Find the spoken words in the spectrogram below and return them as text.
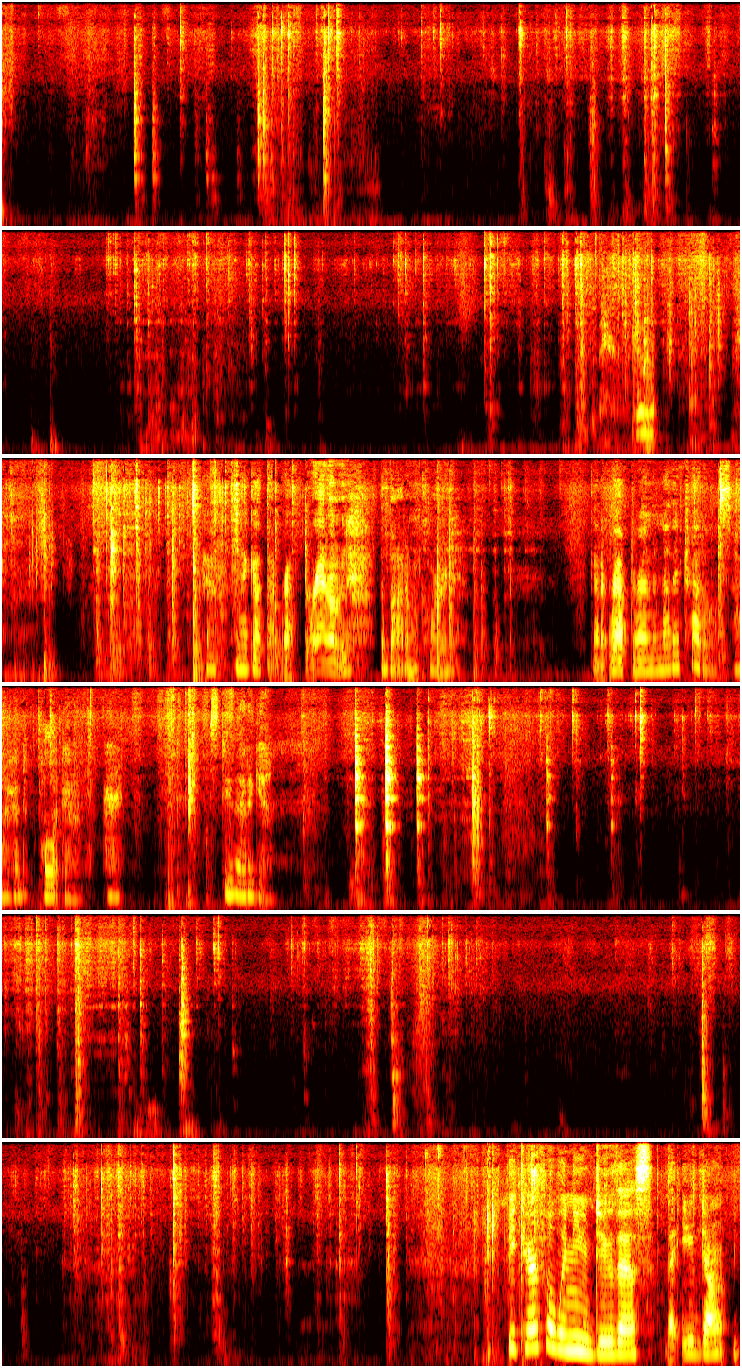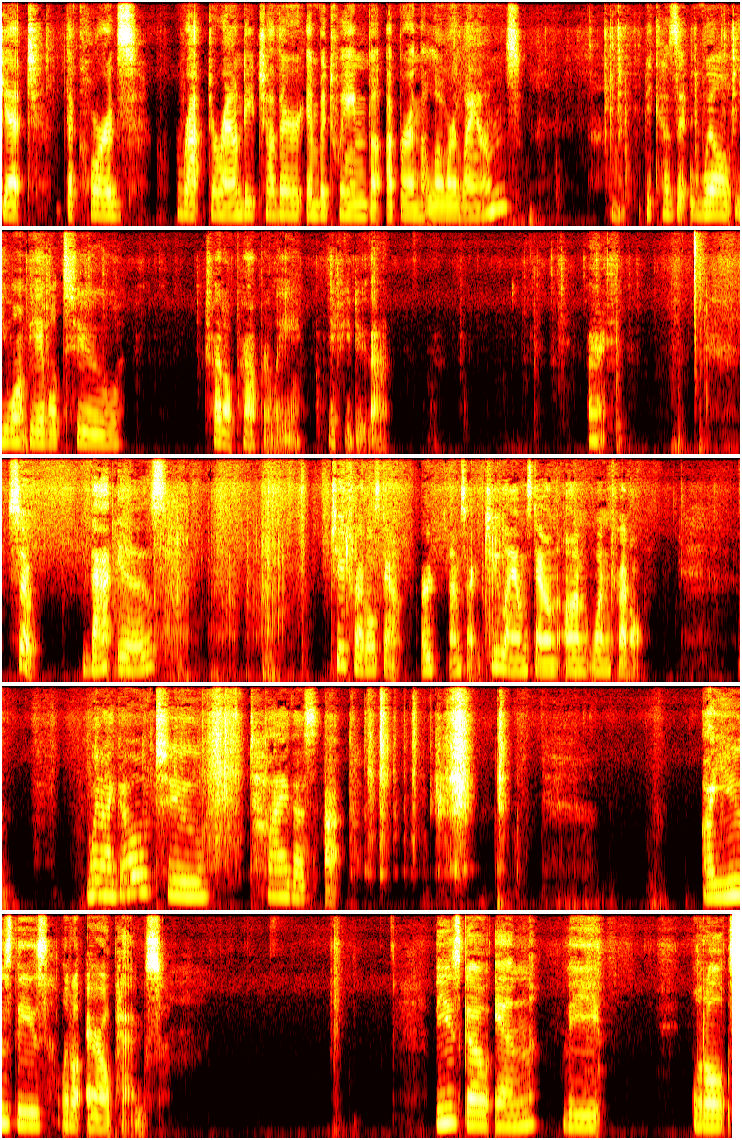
Oh, and I got that wrapped around the bottom cord. Got it wrapped around another treadle, so I had to pull it down. All right, let's do that again. Careful when you do this that you don't get the cords wrapped around each other in between the upper and the lower lambs because it will you won't be able to treadle properly if you do that. All right. So that is two treadles down, or I'm sorry, two lambs down on one treadle when I go to tie this up, I use these little arrow pegs. These go in the little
